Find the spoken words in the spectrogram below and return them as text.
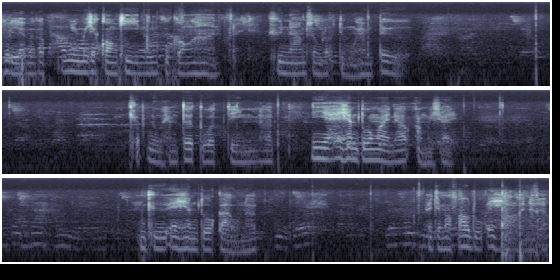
เห็นแล้วไหมครับนี่ไม่ใช่กองขี้นะมันคือกองอาหาร คือน้ำสำหรับหนูแฮมสเตอร์ ครับหนูแฮมสเตอร์ตัวจริงนะครับ นี่ไอแฮมตัวใหม่นะครับอ้าวไม่ใช่นี่คือไอแฮมตัวเก่านะครับเราจะมาเฝ้าดูไอแฮมกันนะครับ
